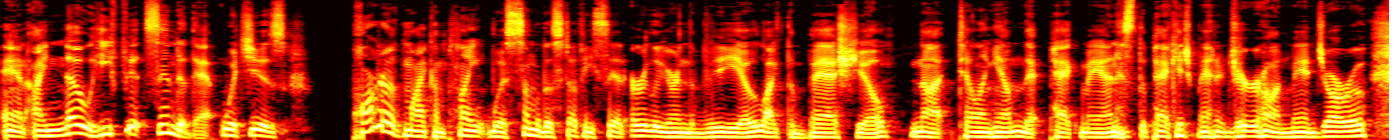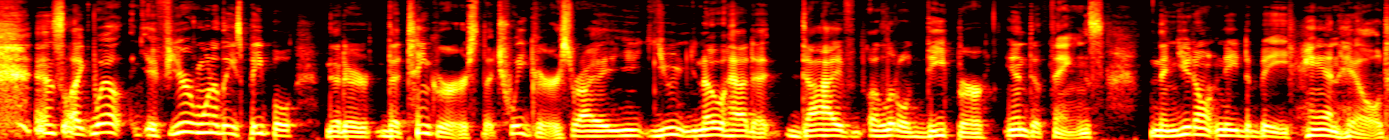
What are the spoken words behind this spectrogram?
And I know he fits into that, which is part of my complaint was some of the stuff he said earlier in the video, like the bash show, not telling him that Pac-Man is the package manager on Manjaro. And it's like, well, if you're one of these people that are the tinkerers, the tweakers, right? You, you know how to dive a little deeper into things, then you don't need to be handheld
